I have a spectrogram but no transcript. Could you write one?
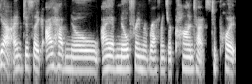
yeah i'm just like i have no i have no frame of reference or context to put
